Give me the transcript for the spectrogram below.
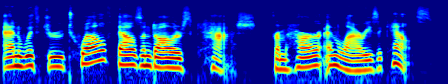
and withdrew $12,000 cash from her and Larry's accounts.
